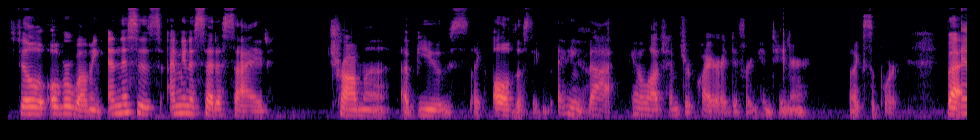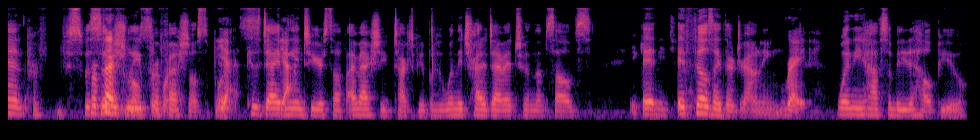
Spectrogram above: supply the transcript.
feel overwhelming and this is i'm going to set aside trauma abuse like all of those things i think Yeah. that can a lot of times require a different container like support but and prof- specifically support. professional support. Yes, Because diving yeah. into yourself, I've actually talked to people who, when they try to dive into themselves, It it, it feels like they're drowning. right When you have somebody to help you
